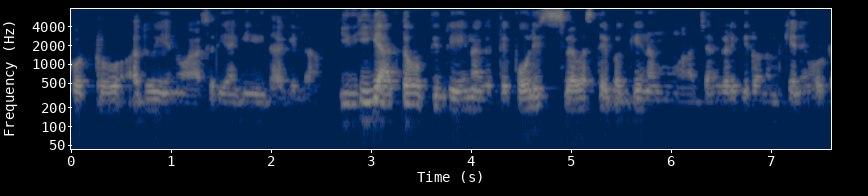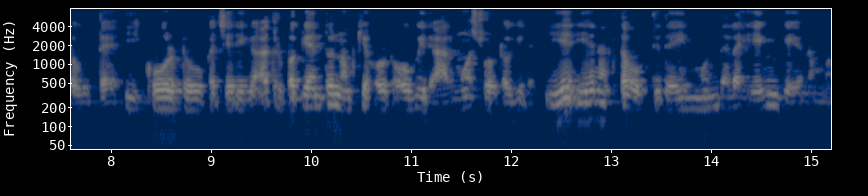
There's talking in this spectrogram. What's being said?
ಕೊಟ್ಟರು ಅದು ಏನು ಸರಿಯಾಗಿ ಇದಾಗಿಲ್ಲ. ಇದು ಹೀಗೆ ಆಗ್ತಾ ಹೋಗ್ತಿದ್ರೆ ಏನಾಗುತ್ತೆ? ಪೊಲೀಸ್ ವ್ಯವಸ್ಥೆ ಬಗ್ಗೆ ನಮ್ಮ ಜನಗಳಿಗಿರೋ ನಂಬಿಕೆನೆ ಹೊರಟೋಗುತ್ತೆ. ಈ ಕೋರ್ಟು ಕಚೇರಿಗೆ ಅದ್ರ ಬಗ್ಗೆ ಅಂತೂ ನಂಬಿಕೆ ಹೊರಟು ಹೋಗಿದೆ, ಆಲ್ಮೋಸ್ಟ್ ಹೊರಟೋಗಿದೆ. ಏ, ಏನಾಗ್ತಾ ಹೋಗ್ತಿದೆ? ಇನ್ ಮುಂದೆಲ್ಲ ಹೆಂಗೆ ನಮ್ಮ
